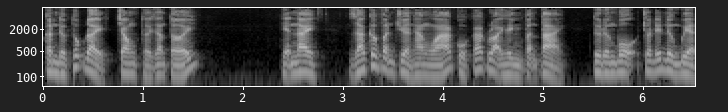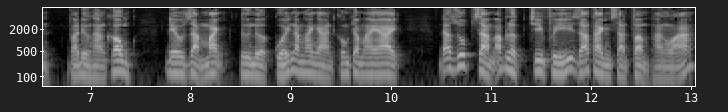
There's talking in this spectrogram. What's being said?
cần được thúc đẩy trong thời gian tới. Hiện nay, giá cước vận chuyển hàng hóa của các loại hình vận tải từ đường bộ cho đến đường biển và đường hàng không đều giảm mạnh từ nửa cuối năm 2022, đã giúp giảm áp lực chi phí giá thành sản phẩm hàng hóa.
